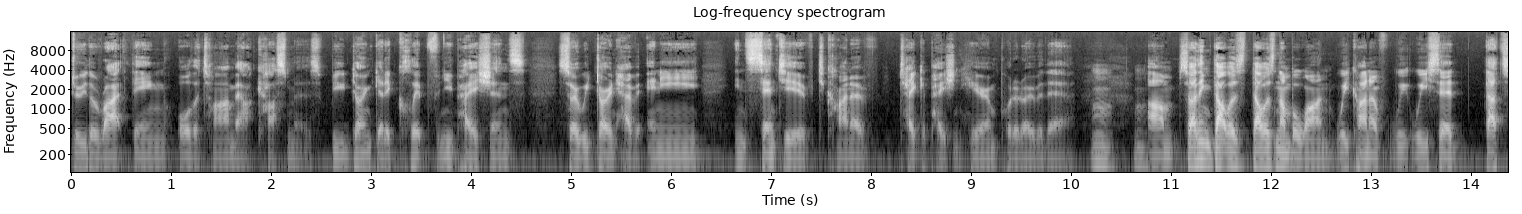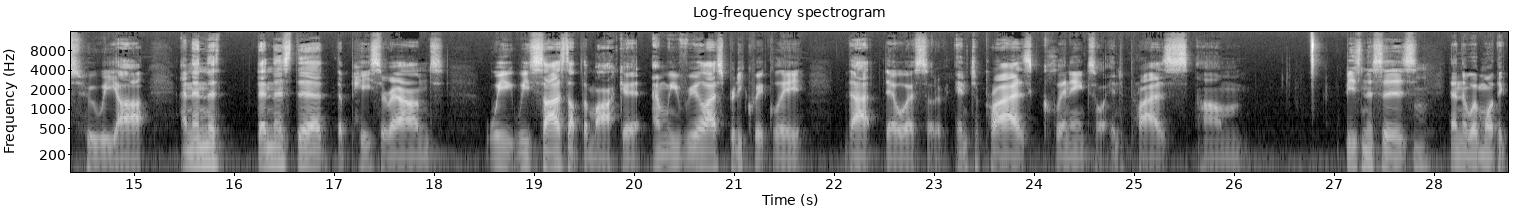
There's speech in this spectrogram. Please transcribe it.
do the right thing all the time. Our customers, we don't get a clip for new patients, so we don't have any incentive to kind of take a patient here and put it over there. Mm, mm. Um, so I think that was that was number one. We kind of we, we said that's who we are, and then the then there's the the piece around we we sized up the market and we realized pretty quickly that there were sort of enterprise clinics or enterprise um, businesses. Mm. Then there were more the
